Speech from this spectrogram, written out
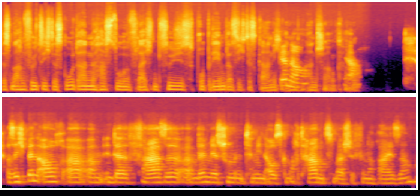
das machen? Fühlt sich das gut an? Hast du vielleicht 'n psychisches Problem, dass ich das gar nicht genau. anschauen kann?“ Ja. Also, ich bin auch, äh, ähm, in der Phase, äh, wenn wir schon 'n Termin ausgemacht haben, zum Beispiel für 'ne Reise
